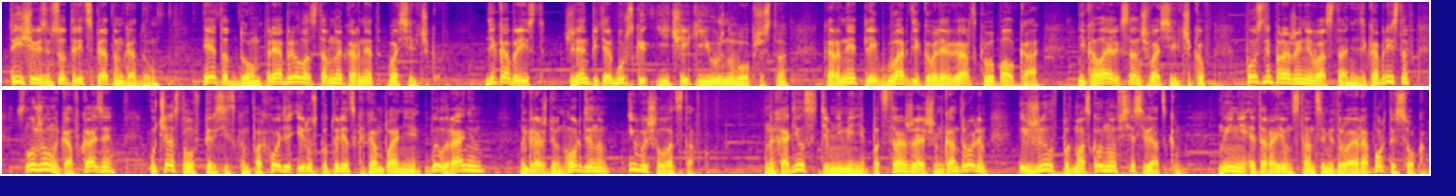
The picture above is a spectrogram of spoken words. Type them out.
В 1835 году этот дом приобрел отставной корнет Васильчиков – Декабрист, член Петербургской ячейки Южного общества, корнет лейб-гвардии кавалергардского полка Николай Александрович Васильчиков после поражения восстания декабристов служил на Кавказе, участвовал в персидском походе и русско-турецкой кампании, был ранен, награжден орденом и вышел в отставку. Находился, тем не менее, под строжайшим контролем и жил в подмосковном Всесвятском. Ныне это район станции метро «Аэропорт» и «Сокол».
